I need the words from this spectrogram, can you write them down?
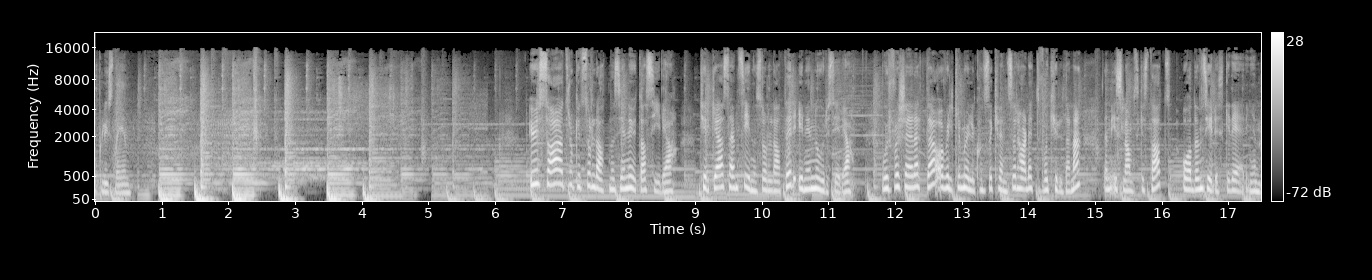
Opplysningen. USA har trukket soldatene sine ut av Syria. Tyrkia har sendt sine soldater inn i Nord-Syria. Hvorfor skjer dette, og hvilke mulige konsekvenser har dette for kurderne, den islamske stat og den syriske regjeringen?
